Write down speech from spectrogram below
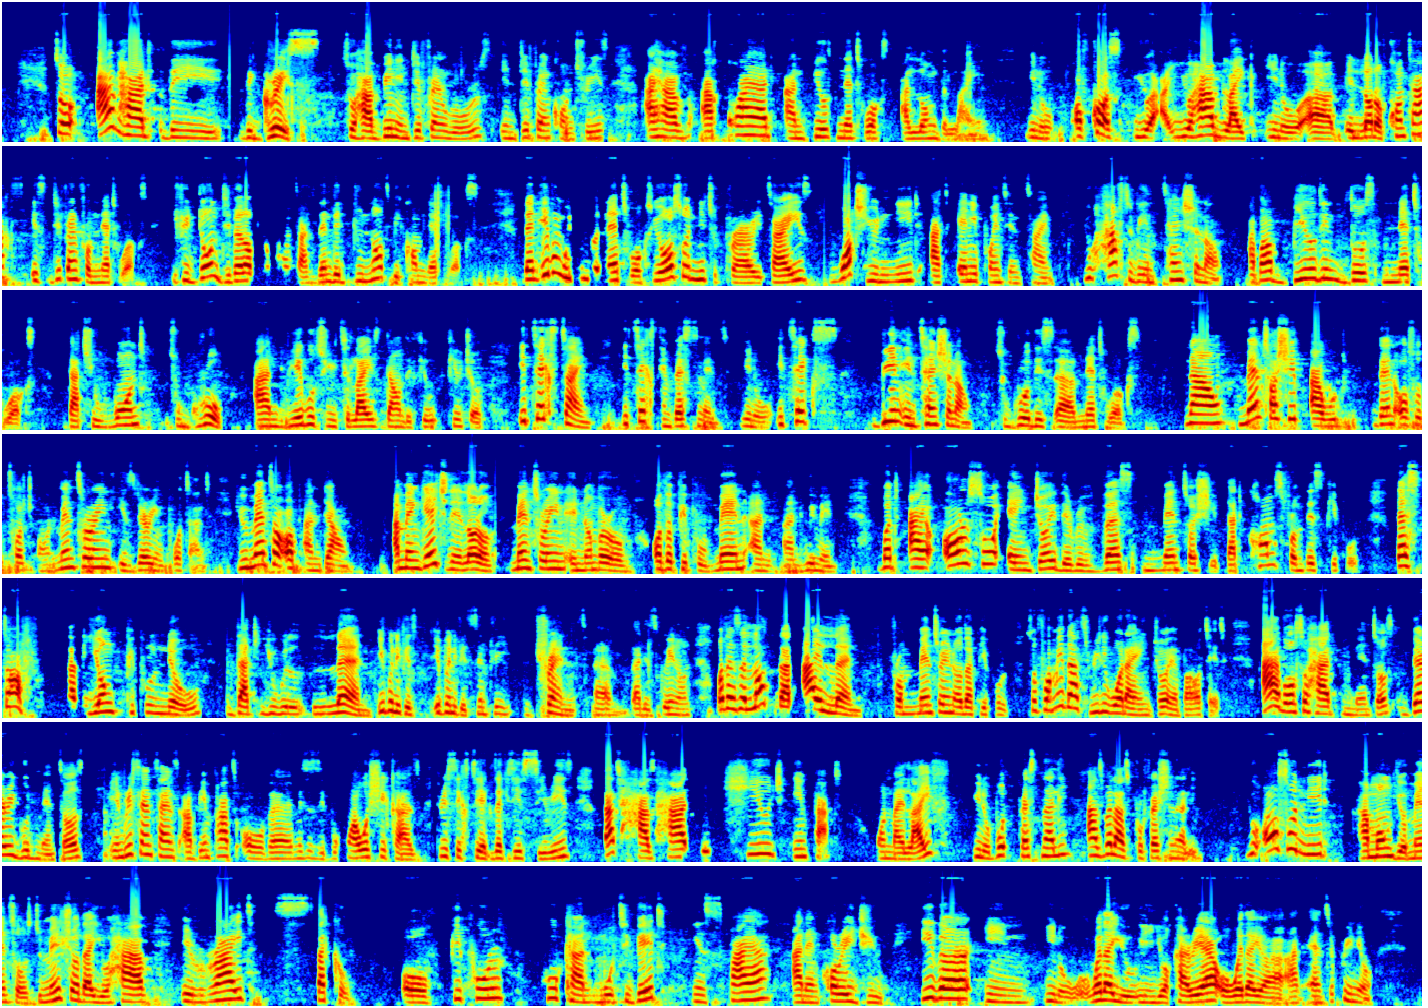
So I've had the the grace to have been in different roles in different countries. I have acquired and built networks along the line you know of course you you have like you know uh, a lot of contacts. It's different from networks. If you don't develop your contacts then they do not become networks. Then even within your networks you also need to prioritize what you need at any point in time. You have to be intentional about building those networks that you want to grow and be able to utilize down the future. It takes time. It takes investment you know. It takes being intentional to grow these uh, networks now, mentorship, I would then also touch on. Mentoring is very important. You mentor up and down. I'm engaged in a lot of mentoring a number of other people, men and, and women. But I also enjoy the reverse mentorship that comes from these people. There's stuff that young people know that you will learn, even if it's even if it's simply the trend um, that is going on. But there's a lot that I learn from mentoring other people. So for me, that's really what I enjoy about it. I've also had mentors, very good mentors. In recent times, I've been part of uh, Mrs. Ibukun Awosika's 360 Executive Series. That has had a huge impact on my life, you know, both personally as well as professionally. You also need among your mentors to make sure that you have a right circle of people who can motivate, inspire, and encourage you, either in you know whether you in your career or whether you are an entrepreneur.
